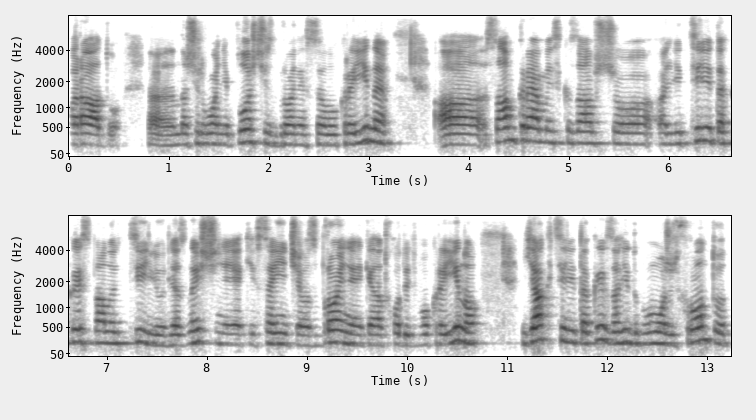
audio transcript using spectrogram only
параду е, на Червоній площі Збройних сил України. А сам Кремль сказав, що ці літаки стануть ціллю для знищення, як і все інше озброєння, яке надходить в Україну. Як ці літаки взагалі допоможуть фронту?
